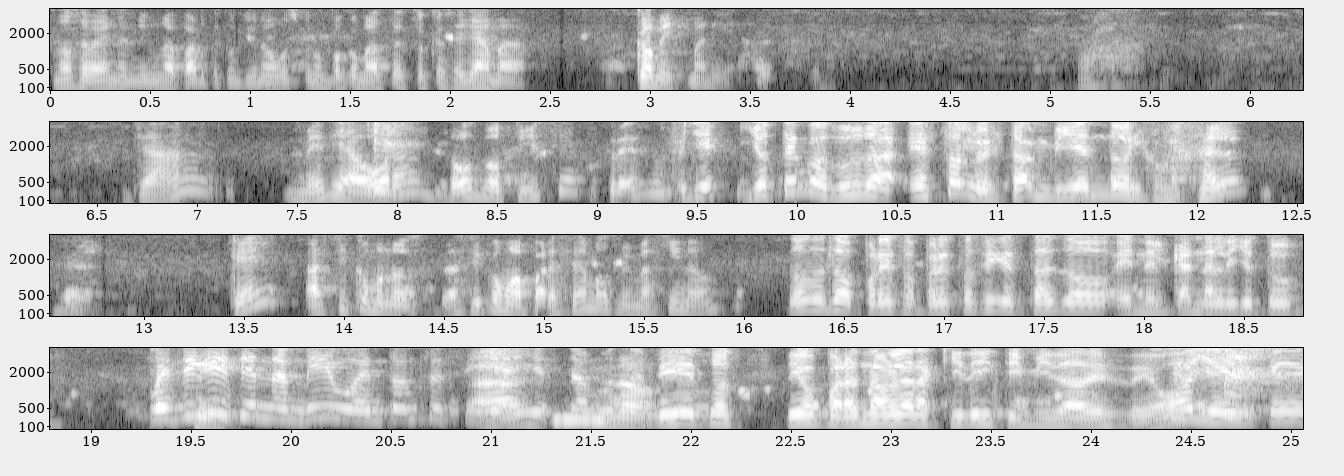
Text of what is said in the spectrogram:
No se ven en ninguna parte. Continuamos con un poco más de esto que se llama Comic Manía. ¿Ya? ¿Media hora? ¿Dos noticias? ¿Tres noticias? Oye, yo tengo duda, ¿esto lo están viendo igual? ¿Qué? Así como, nos, así como aparecemos, me imagino. No, no, no, por eso, pero esto sigue estando en el canal de YouTube. Pues sigue Sí. siendo en vivo, entonces sí, Ah, ahí estamos. no. en Sí, vivo. entonces, digo, para no hablar aquí de intimidades, de, oye, ¿y qué,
